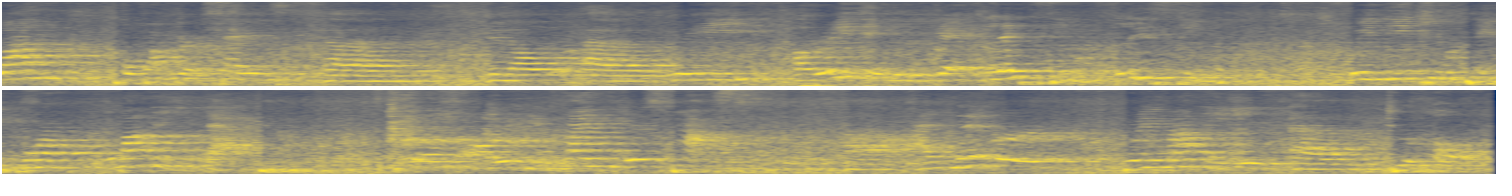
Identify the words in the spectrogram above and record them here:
one co-founder said, uh, you know, uh, we already get listing, listing. We need to take more money back because already five years passed. Uh, I never bring money uh, to home,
